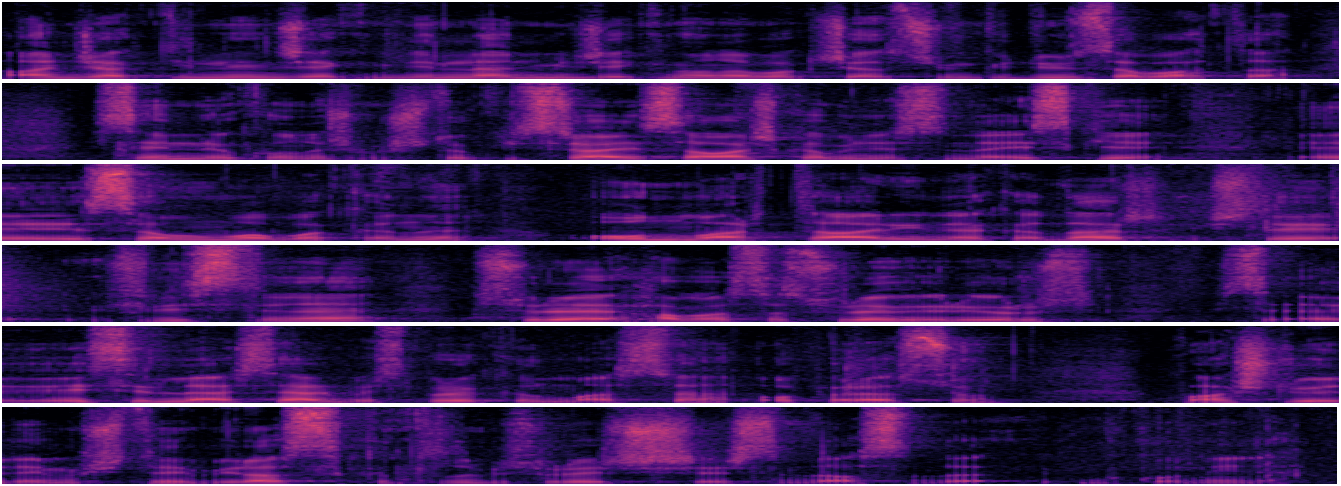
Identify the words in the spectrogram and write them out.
Ancak dinlenecek mi, dinlenmeyecek mi ona bakacağız. Çünkü dün sabah da seninle konuşmuştuk. İsrail Savaş Kabinesi'nde eski e, Savunma Bakanı 10 Mart tarihine kadar işte Filistin'e süre, Hamas'a süre veriyoruz. E, Esirler serbest bırakılmazsa operasyon başlıyor demişti. Biraz sıkıntılı bir süreç içerisinde aslında bu konu yine.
